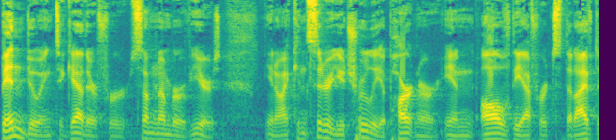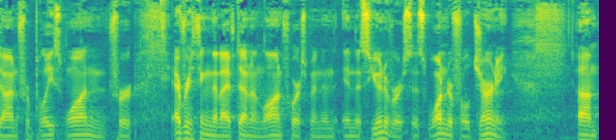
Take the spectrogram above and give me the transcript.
been doing together for some number of years you know, I consider you truly a partner in all of the efforts that I've done for Police One and for everything that I've done in law enforcement in, in this universe, this wonderful journey. Um,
